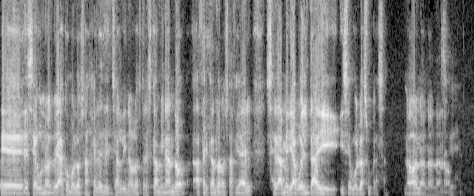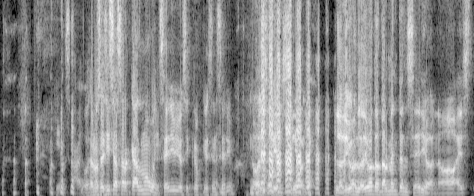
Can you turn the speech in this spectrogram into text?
eh, según nos vea como los ángeles de Charlie, ¿no? Los tres caminando, acercándonos hacia él, se da media vuelta y, se vuelve a su casa. No, no, no, no, no. O sea, no sé si sea sarcasmo o en serio, yo sí creo que es en serio. No, en serio, en serio. Lo digo, lo digo totalmente en serio. No, es.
